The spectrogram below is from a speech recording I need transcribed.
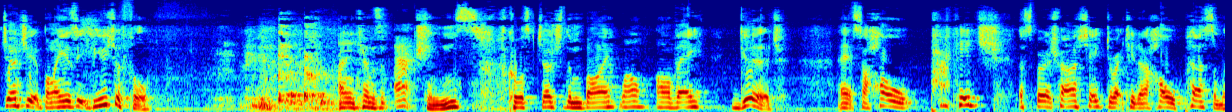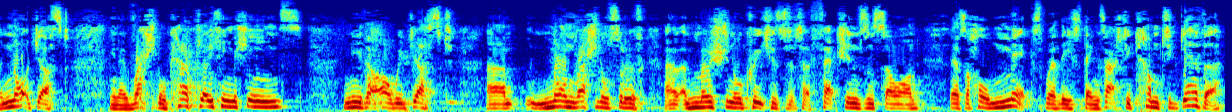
judge it by is it beautiful? And in terms of actions, of course, judge them by, well, are they good? And it's a whole package of spirituality directed at a whole person. We're not just, you know, rational calculating machines. Neither are we just um, non-rational sort of uh, emotional creatures affections and so on. There's a whole mix where these things actually come together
